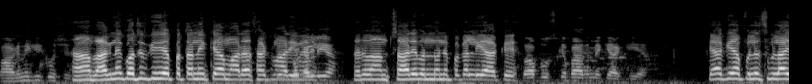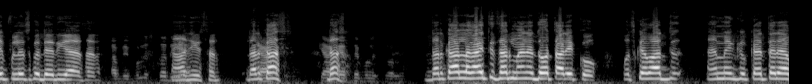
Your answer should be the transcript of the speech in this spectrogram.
भागने की कोशिश हाँ भागने की कोशिश की है पता नहीं क्या मारा सट मारी फिर हम सारे बंदों ने पकड़ लिया आके। तो अब उसके बाद में क्या किया? क्या किया? पुलिस बुलाई पुलिस को दे दिया है सर। अभी पुलिस को हाँ जी सर। दरखास्त दरकार लगाई थी सर मैंने दो तारीख को। उसके बाद एम क्यों कहते रहे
